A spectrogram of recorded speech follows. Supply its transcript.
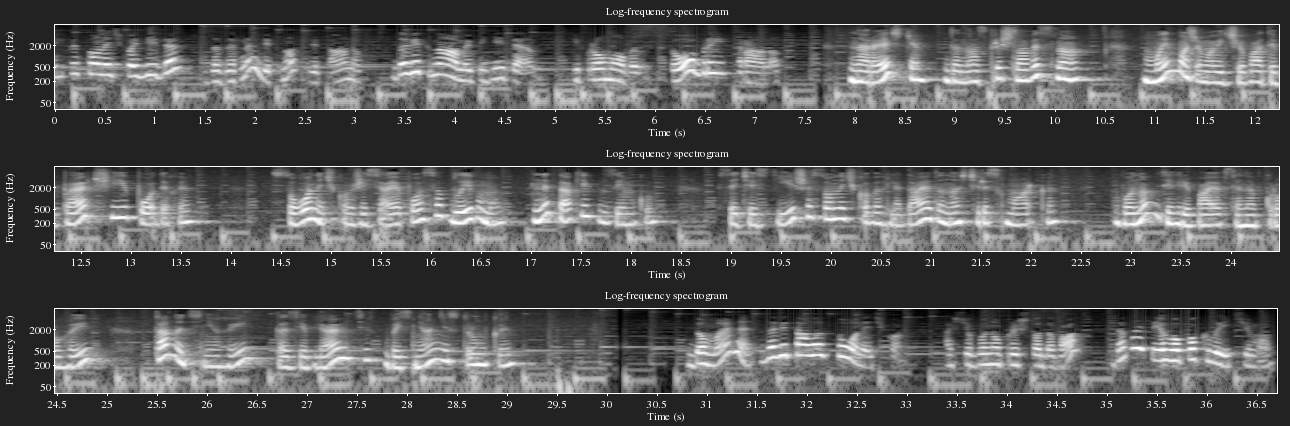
Тільки сонечко зійде, зазирне вікно світанок. До вікна ми підійдем і промовив добрий ранок. Нарешті до нас прийшла весна. Ми можемо відчувати перші її подихи. Сонечко вже сяє по-особливому, не так як взимку. Все частіше сонечко виглядає до нас через хмарки. Воно зігріває все навкруги, тануть сніги та з'являються весняні струмки. До мене завітало сонечко. А щоб воно прийшло до вас, давайте його покличемо.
